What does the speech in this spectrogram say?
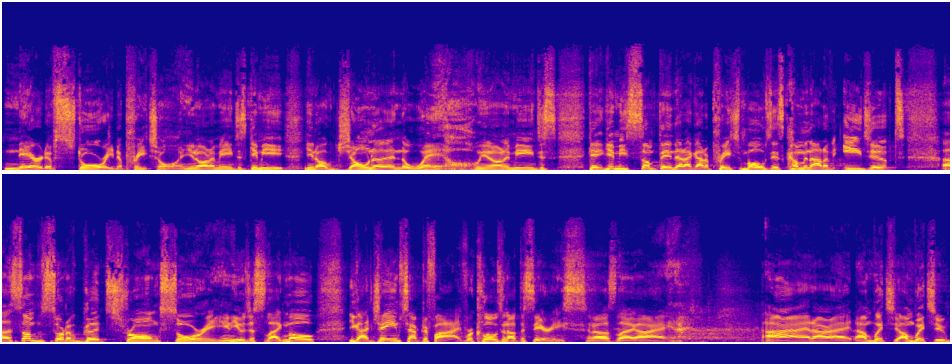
narrative story to preach on. You know what I mean? Just give me, you know, Jonah and the whale. You know what I mean? Just give, give me something that I got to preach. Moses coming out of Egypt, uh, some sort of good, strong story. And he was just like, "Mo, you got James chapter five. We're closing out." the series. And I was like, all right, all right, all right, I'm with you, I'm with you.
